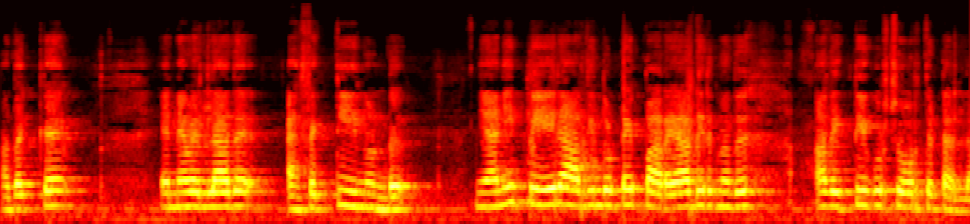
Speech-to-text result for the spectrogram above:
അതൊക്കെ എന്നെ വല്ലാതെ എഫക്റ്റ് ചെയ്യുന്നുണ്ട്. ഞാൻ ഈ പേര് ആദ്യം തൊട്ടേ പറയാതിരുന്നത് ആ വ്യക്തിയെക്കുറിച്ച് ഓർത്തിട്ടല്ല.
